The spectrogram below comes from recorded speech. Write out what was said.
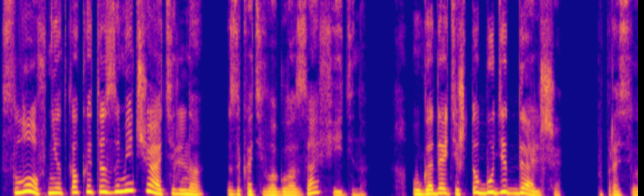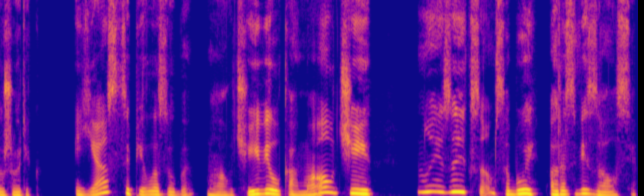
«Слов нет, как это замечательно!» — закатила глаза Федина. «Угадайте, что будет дальше?» — попросил Жорик. Я сцепила зубы. «Молчи, Вилка, молчи!» Но язык сам собой развязался.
